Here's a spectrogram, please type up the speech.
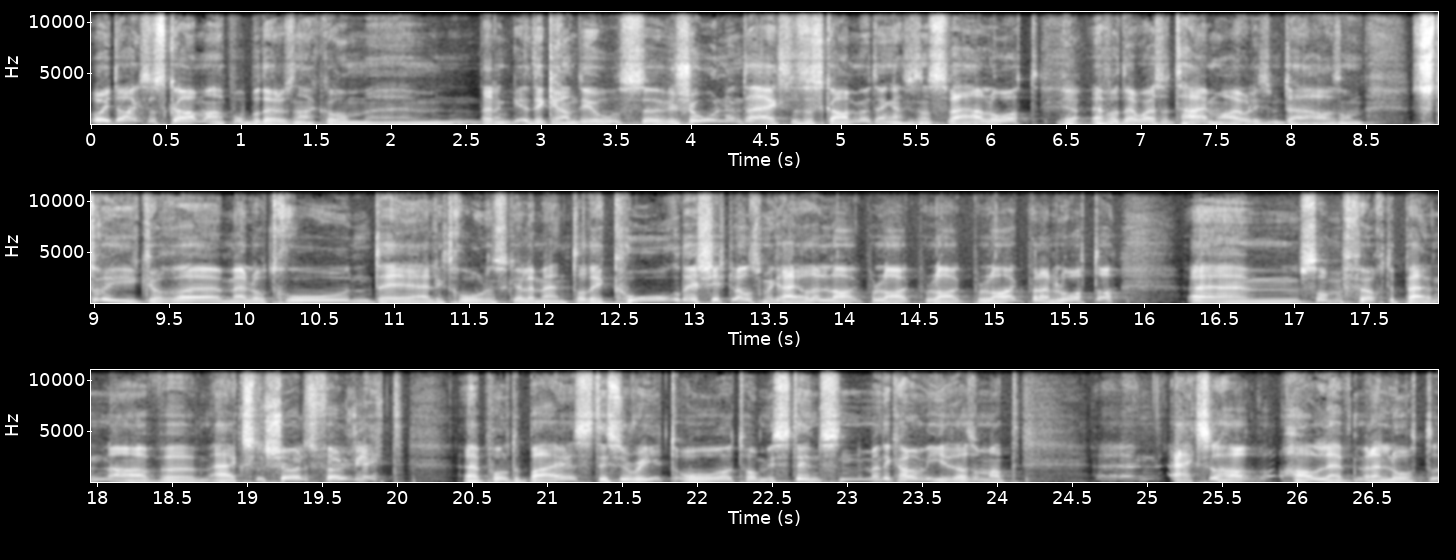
Og i dag så skal vi, apropos det du snakker om, den, den, det grandiose visjonen til Axel, så skal vi jo til en ganske sånn svær låt. Eh, For There Was a Time har jo liksom det er sånn strykere, mellotron, det er elektroniske elementer, det er kor, det er shitloads med greier. Det er lag på lag på lag på lag på den låta. Um, som førte pennen av um, Axel sjøl, selvfølgelig. Uh, Paul Tobias, Dizzie Reed og Tommy Stinson. Men det kan jo videre som at uh, Axel har, har levd med den låta,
